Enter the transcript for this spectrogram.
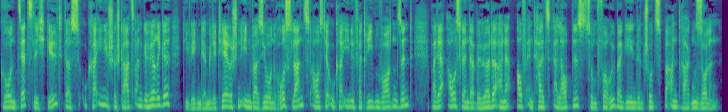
Grundsätzlich gilt, dass ukrainische Staatsangehörige, die wegen der militärischen Invasion Russlands aus der Ukraine vertrieben worden sind, bei der Ausländerbehörde eine Aufenthaltserlaubnis zum vorübergehenden Schutz beantragen sollen.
